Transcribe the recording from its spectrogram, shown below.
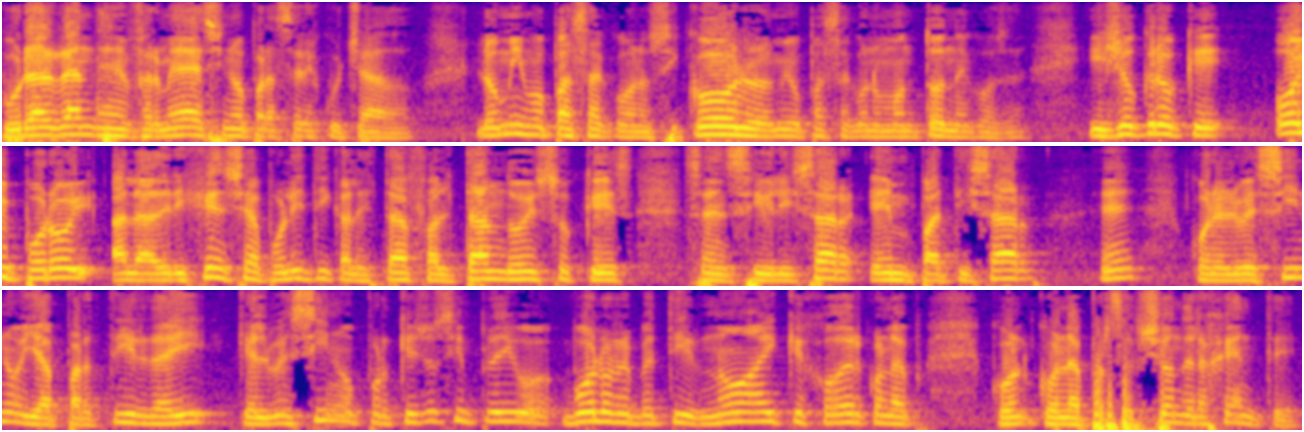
curar grandes enfermedades, sino para ser escuchado. Lo mismo pasa con los psicólogos, lo mismo pasa con un montón de cosas. Y yo creo que hoy por hoy a la dirigencia política le está faltando eso que es sensibilizar, empatizar ¿eh? con el vecino y a partir de ahí que el vecino, porque yo siempre digo, vuelvo a repetir, no hay que joder con la, con, la percepción de la gente,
